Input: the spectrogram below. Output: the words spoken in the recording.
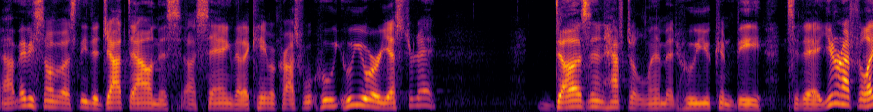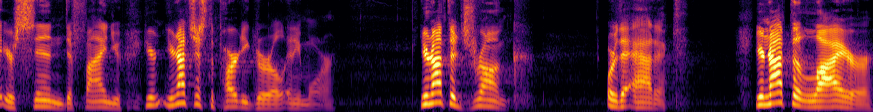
Uh, maybe some of us need to jot down this uh, saying that I came across who, who you were yesterday doesn't have to limit who you can be today. You don't have to let your sin define you. You're, you're not just the party girl anymore. You're not the drunk or the addict. You're not the liar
